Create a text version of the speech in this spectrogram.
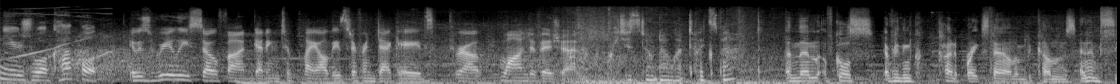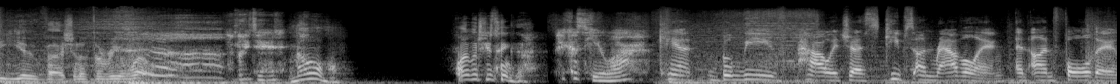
Unusual couple. It was really so fun getting to play all these different decades throughout WandaVision. We just don't know what to expect. And then, of course, everything kind of breaks down and becomes an MCU version of the real world. Am I dead? No. Why would you think that? Because you are. can't believe how it just keeps unraveling and unfolding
